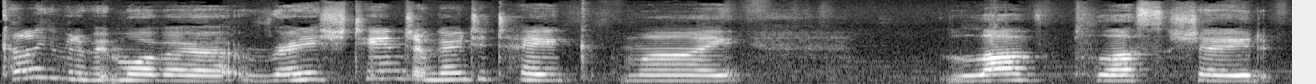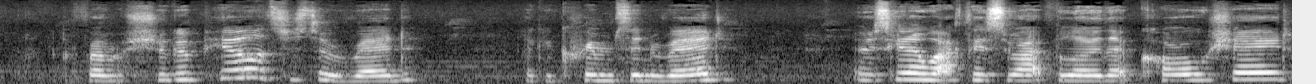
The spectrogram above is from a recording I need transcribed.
kind of give it a bit more of a reddish tinge, I'm going to take my Love Plus shade from Sugarpill. It's just a red, like a crimson red. I'm just going to whack this right below that coral shade.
